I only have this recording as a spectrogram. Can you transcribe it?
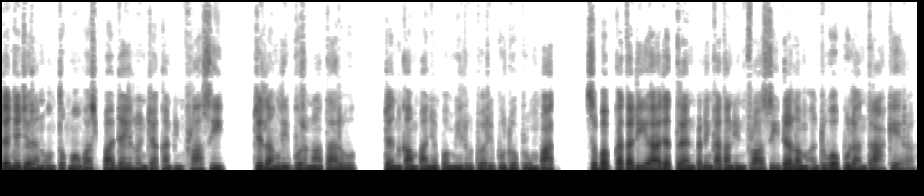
dan jajaran untuk mewaspadai lonjakan inflasi jelang libur Nataru dan kampanye pemilu 2024. Sebab kata dia ada tren peningkatan inflasi dalam dua bulan terakhir.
